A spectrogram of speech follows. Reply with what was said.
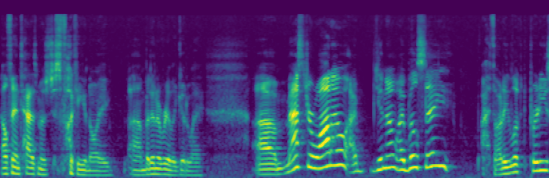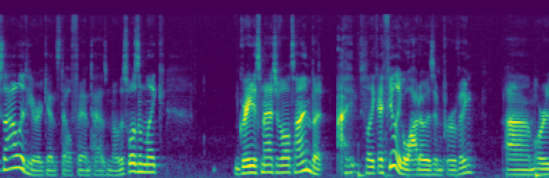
El Phantasmo is just fucking annoying, um, but in a really good way. Um, Master Wato, I you know I will say, I thought he looked pretty solid here against El Phantasmo. This wasn't like greatest match of all time, but I like I feel like Wato is improving, um, or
